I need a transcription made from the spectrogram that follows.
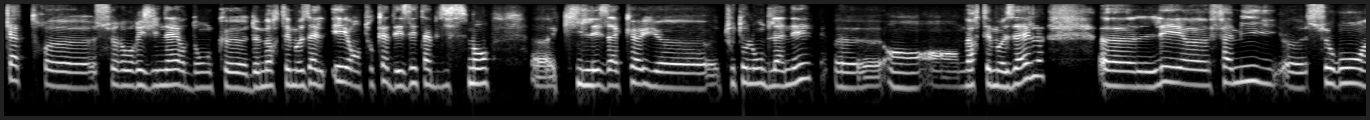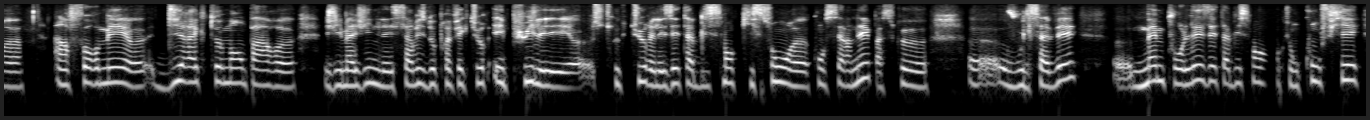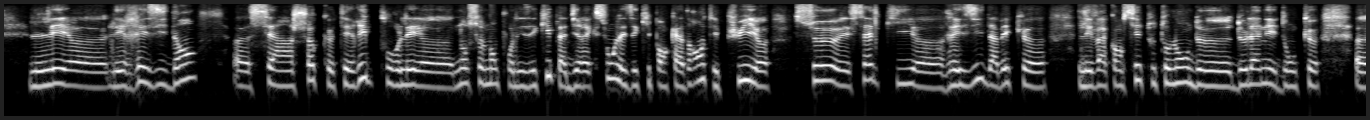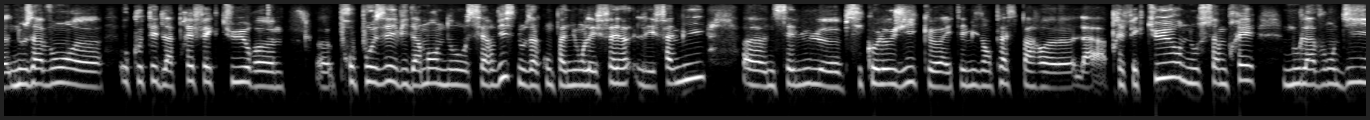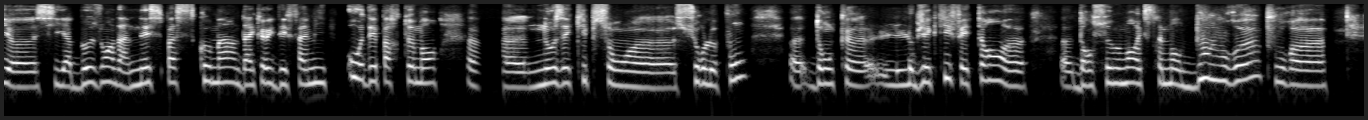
4 seraient originaires donc, de Meurthe-et-Moselle et en tout cas des établissements qui les accueillent tout au long de l'année en, en Meurthe-et-Moselle. les familles seront informées directement par, j'imagine, les services de préfecture et puis les structures et les établissements qui sont concernés parce que, euh, vous le savez, euh, même pour les établissements qui ont confié les, euh, résidents, c'est un choc terrible pour les, non seulement pour les équipes, la direction, les équipes encadrantes, et puis ceux et celles qui résident avec les vacanciers tout au long de, de l'année. Donc, nous avons, aux côtés de la préfecture, proposé évidemment nos services. Nous accompagnons les, les familles. une cellule psychologique a été mise en place par la préfecture nous sommes prêts, nous l'avons dit, euh, s'il y a besoin d'un espace commun d'accueil des familles au département. Euh, euh, nos équipes sont sur le pont. donc l'objectif étant, dans ce moment extrêmement douloureux pour,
